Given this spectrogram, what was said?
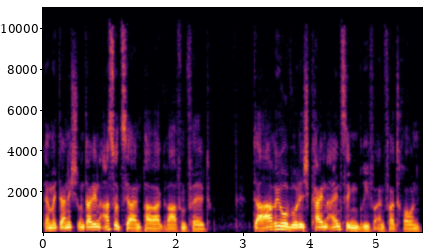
damit er nicht unter den asozialen Paragraphen fällt. Dario würde ich keinen einzigen Brief anvertrauen.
